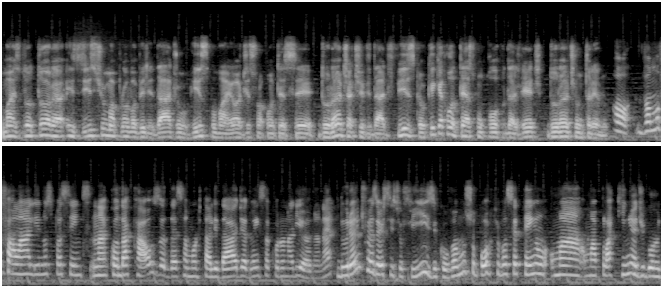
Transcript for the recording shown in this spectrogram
Mas, doutora, existe uma probabilidade, um risco maior disso acontecer durante a atividade física? O que, que acontece com o corpo da gente durante um treino? Ó, oh, vamos falar ali nos pacientes na, quando a causa dessa mortalidade é a doença coronariana, né? Durante o exercício físico, vamos supor que você tenha uma, uma plaquinha de gordura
